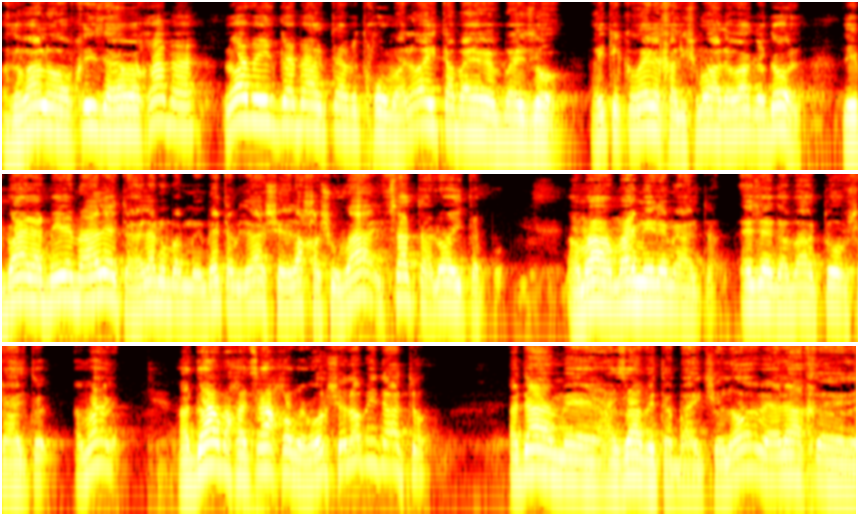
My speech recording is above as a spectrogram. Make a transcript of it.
אז אמר לו רב חיסדא, רב בר חמא, לא והתגברת בתחומה, לא היית בערב באזור. הייתי קורא לך לשמוע דבר גדול. דיבר על מי למעלת, היה לנו בבית המדרש שאלה חשובה, הפסדת, לא היית פה. אמר, מה מי למעלת? איזה דבר טוב שאלת? אמר, הדר וחצרה חברו שלא מדעתו. אדם אה, עזב את הבית שלו והלך אה,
